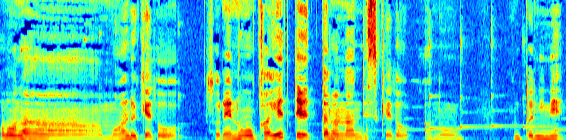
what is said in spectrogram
コロナもあるけどそれのおかげって言ったらなんですけどあの本当にね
